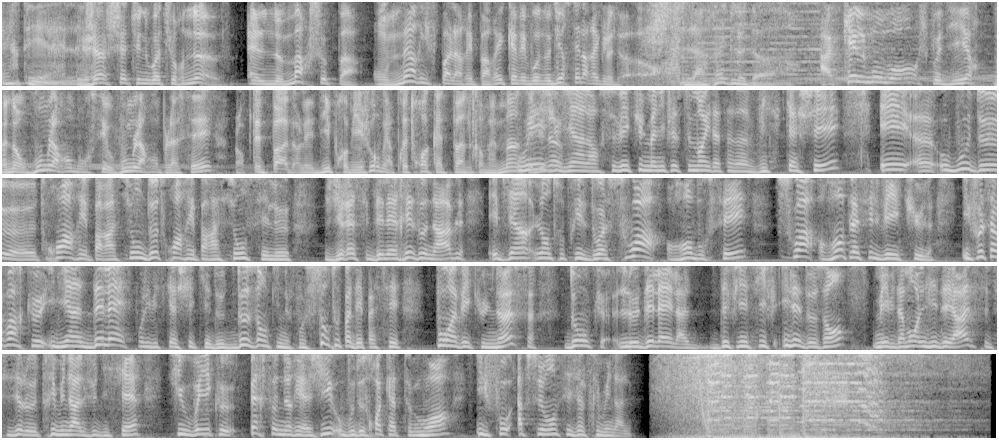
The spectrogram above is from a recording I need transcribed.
RTL. J'achète une voiture neuve, elle ne marche pas, on n'arrive pas à la réparer. Qu'avez-vous à nous dire? C'est la règle d'or. La règle d'or. À quel moment je peux dire maintenant vous me la remboursez ou vous me la remplacez? Alors peut-être pas dans les dix premiers jours, mais après 3-4 pannes quand même. Mince, oui, Julien. Alors ce véhicule manifestement est atteint d'un vice caché et euh, au bout de euh, trois réparations, deux trois réparations, c'est le, je dirais, c'est délai raisonnable. Eh bien, l'entreprise doit soit rembourser, soit remplacer le véhicule. Il faut savoir qu'il y a un délai pour les vices cachés qui est de deux ans qu'il ne faut surtout pas dépasser pour un véhicule neuf. Donc le délai là, définitif, il est deux ans. Mais évidemment, l'idéal, c'est de saisir le tribunal judiciaire. Si vous voyez que personne ne réagit, au bout de 3-4 mois, il faut absolument saisir le tribunal.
